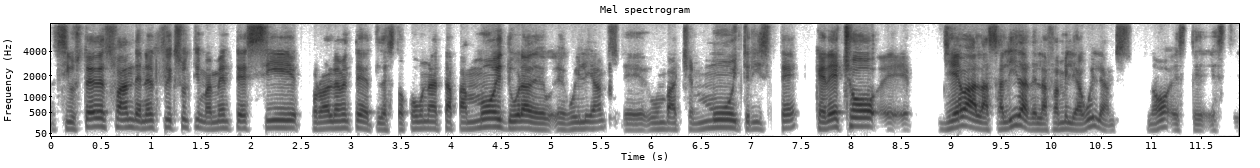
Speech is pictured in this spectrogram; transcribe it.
Si usted es fan de Netflix últimamente, sí, probablemente les tocó una etapa muy dura de, Williams, un bache muy triste, que de hecho eh, lleva a la salida de la familia Williams, ¿no? Este, este,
